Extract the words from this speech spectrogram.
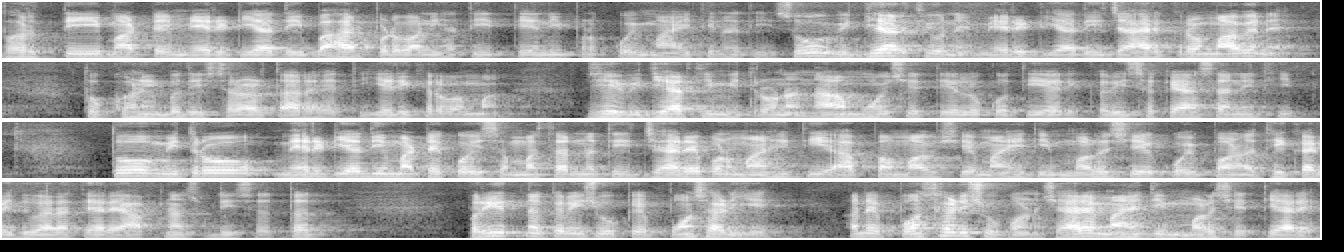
ભરતી માટે મેરિટ યાદી બહાર પડવાની હતી તેની પણ કોઈ માહિતી નથી. જો વિદ્યાર્થીઓને મેરિટ યાદી જાહેર કરવામાં આવે ને તો ઘણી બધી સરળતા રહે તૈયારી કરવામાં. જે વિદ્યાર્થી મિત્રોના નામ હોય છે તે લોકો તૈયારી કરી શકે આસાનીથી. તો મિત્રો, મેરિટ યાદી માટે કોઈ સમાચાર નથી. જ્યારે પણ માહિતી આપવામાં આવશે, માહિતી મળશે, કોઈ પણ અધિકારી દ્વારા, ત્યારે આપના સુધી સતત પ્રયત્ન કરીશું કે પહોંચાડીએ અને પહોંચાડીશું પણ. જ્યારે માહિતી મળશે ત્યારે.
